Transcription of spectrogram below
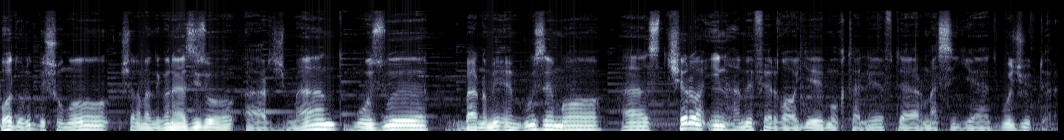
با درود به شما شنوندگان عزیز و ارجمند موضوع برنامه امروز ما هست چرا این همه فرقای مختلف در مسیحیت وجود دارد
